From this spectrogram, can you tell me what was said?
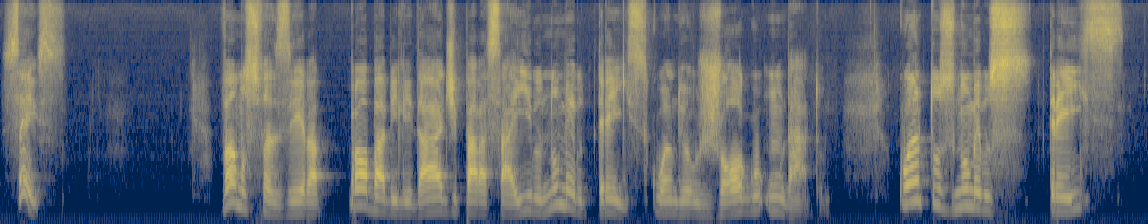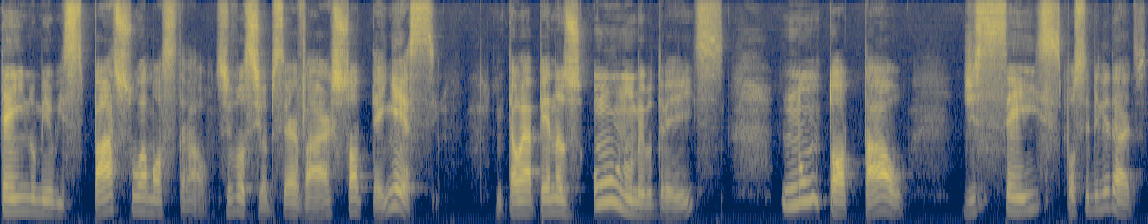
6. Vamos fazer a probabilidade para sair o número 3 quando eu jogo um dado. Quantos números 3 tem no meu espaço amostral? Se você observar, só tem esse. Então, é apenas um número 3, num total de seis possibilidades.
